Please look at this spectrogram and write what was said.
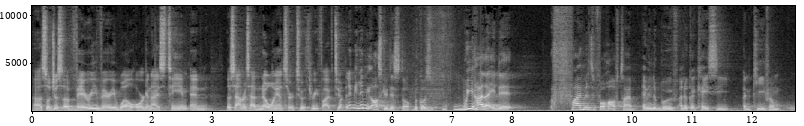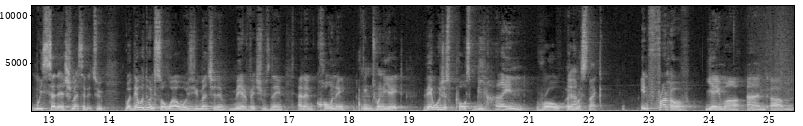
Uh, so just a very very well organized team, and the Sounders had no answer to a three-five-two. let me let me ask you this though, because we highlighted it five minutes before halftime. I'm in the booth. I look at Casey and Keith, and we said it, and Schmidt said it too. What they were doing so well was you mentioned him, Mirovic, whose name, and then Kone, I think 28. They would just post behind Rowe and Yeah. Rusnak, in front of Yeimar and um,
